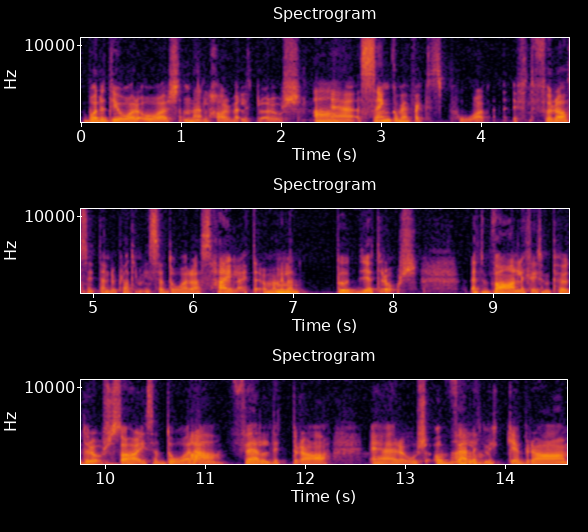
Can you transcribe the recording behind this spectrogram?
både Dior och Chanel har väldigt bra rouge. Ja. Eh, sen kom jag faktiskt på, förra avsnittet när du pratade om Isadoras highlighter, om man vill Mm. ha ett budgetrouge, ett vanligt liksom, puderrouge, så har Isadora Ja. väldigt bra eh, rouge och väldigt mycket bra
